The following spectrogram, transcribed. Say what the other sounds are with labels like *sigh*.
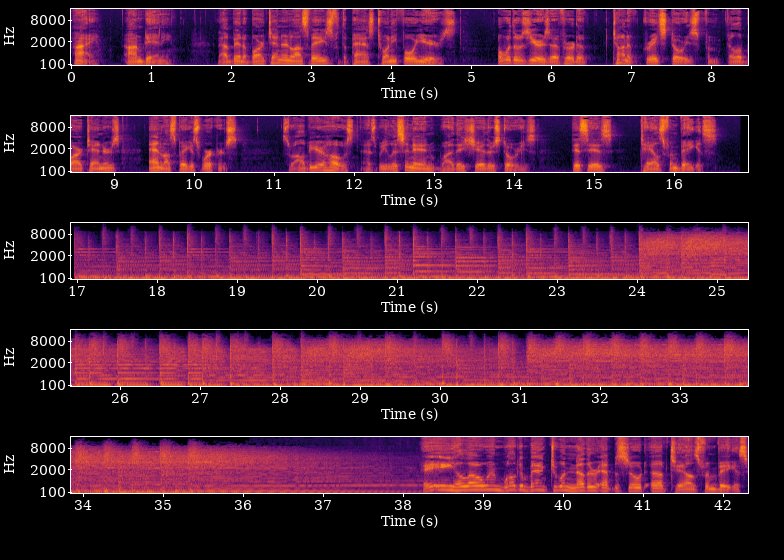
Hi, I'm Danny, and I've been a bartender in Las Vegas for the past 24 years. Over those years, I've heard a ton of great stories from fellow bartenders and Las Vegas workers. So I'll be your host as we listen in while they share their stories. This is Tales from Vegas. Hey, hello, and welcome back to another episode of Tales from Vegas.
